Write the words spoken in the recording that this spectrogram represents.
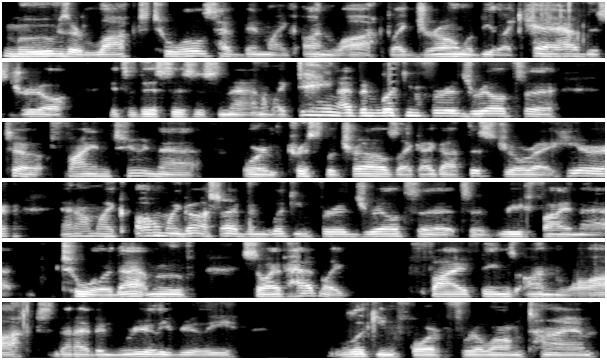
moves or locked tools have been like unlocked. Like Jerome would be like, "Hey, I have this drill. It's this, this, this, and that." And I'm like, "Dang, I've been looking for a drill to to fine tune that." Or Chris Luttrell's like, "I got this drill right here." and I'm like, oh my gosh, I've been looking for a drill to to refine that tool or that move. So I've had like five things unlocked that I've been really, really looking for for a long time.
